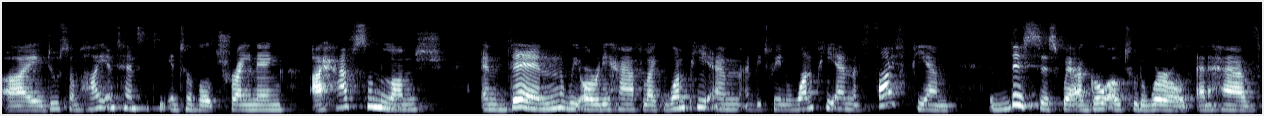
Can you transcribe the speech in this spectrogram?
I do some high intensity interval training. I have some lunch and then we already have like 1 p.m. and between 1 p.m. and 5 p.m. This is where I go out to the world and have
